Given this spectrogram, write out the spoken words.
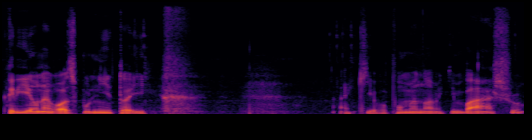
criam um negócio bonito aí. Aqui, eu vou pôr meu nome aqui embaixo.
